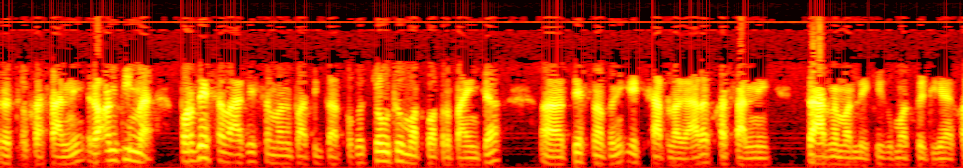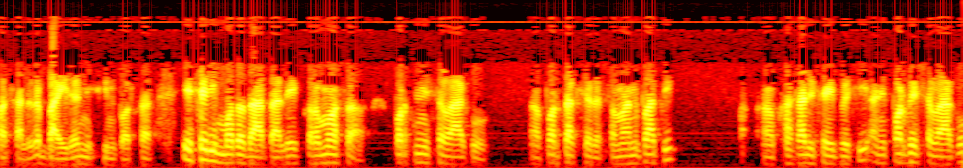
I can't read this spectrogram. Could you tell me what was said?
र चोखा साल्ने र अन्तिममा प्रदेश सभाकै समानुपातिक तर्फको चौथो मतपत्र पाइन्छ त्यसमा पनि एक छाप लगाएर खसाल्ने चार नम्बर लेखिएको मतपेटिका खसालेर बाहिर निस्किनुपर्छ। यसरी मतदाताले क्रमशः प्रतिनिधि सभाको प्रत्यक्ष र समानुपातिक खसालिसकेपछि अनि प्रदेश सभाको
